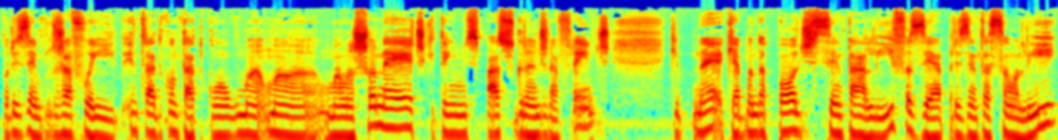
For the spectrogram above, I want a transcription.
Por exemplo, já foi entrado em contato com alguma uma, uma lanchonete que tem um espaço grande na frente, que, né, que a banda pode sentar ali, fazer a apresentação ali.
